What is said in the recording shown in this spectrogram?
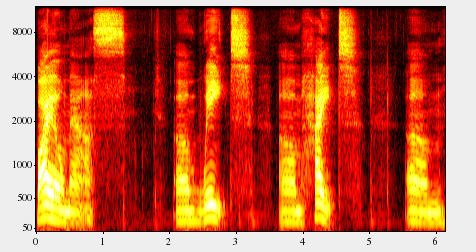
biomass, um, weight, um, height, um,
